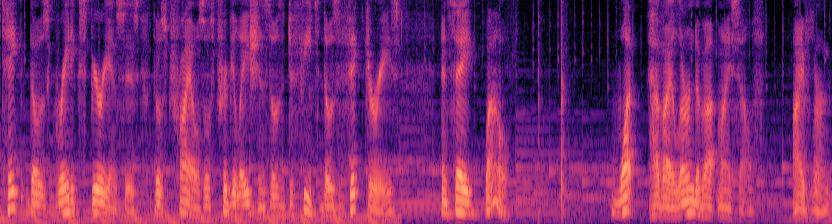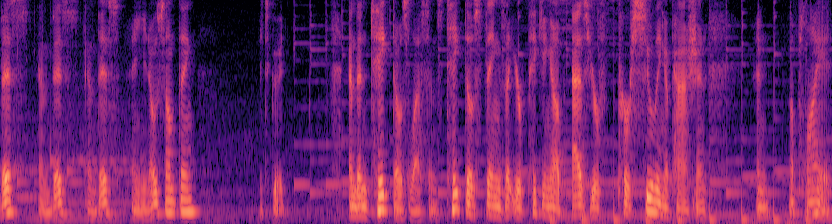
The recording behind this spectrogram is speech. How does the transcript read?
take those great experiences, those trials, those tribulations, those defeats, those victories, and say, wow, what have I learned about myself? I've learned this and this and this, and you know something? It's good. And then take those lessons, take those things that you're picking up as you're pursuing a passion, and apply it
